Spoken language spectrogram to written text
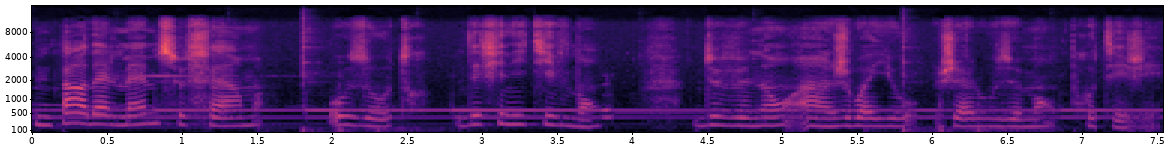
Une part d'elle-même se ferme aux autres définitivement, devenant un joyau jalousement protégé.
